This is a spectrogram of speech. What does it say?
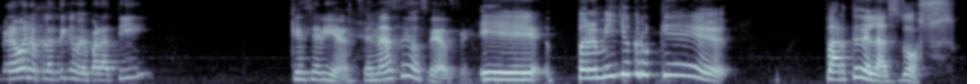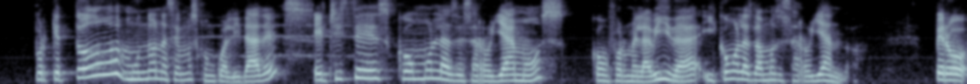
Pero bueno, platícame, para ti, ¿qué sería? ¿Se nace o se hace? Eh, para mí yo creo que parte de las dos, porque todo mundo nacemos con cualidades. El chiste es cómo las desarrollamos conforme la vida y cómo las vamos desarrollando. Pero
